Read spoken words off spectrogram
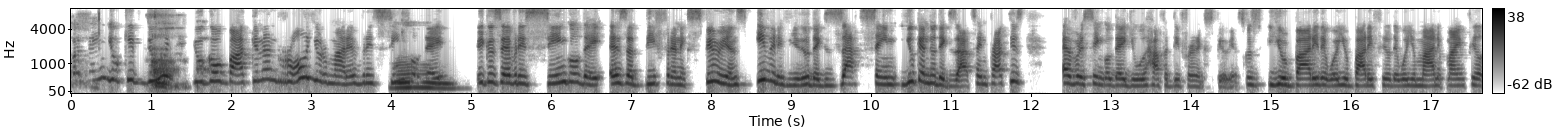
But then you keep doing it. You go back and enroll your mat every single day mm. because every single day is a different experience. Even if you do the exact same, you can do the exact same practice. Every single day, you will have a different experience because your body, the way your body feel, the way your mind, feel,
